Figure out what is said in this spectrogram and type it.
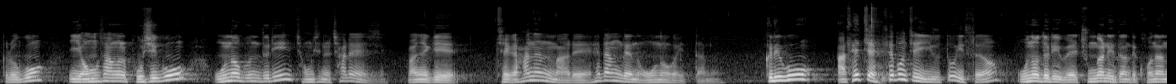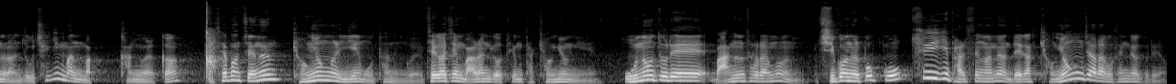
그리고 이 영상을 보시고 오너분들이 정신을 차려야지. 만약에 제가 하는 말에 해당되는 오너가 있다면. 그리고 아 셋째 세 번째 이유 또 있어요. 오너들이 왜 중간 리더한테 권한을 안 주고 책임만 막 강요할까? 세 번째는 경영을 이해 못하는 거예요. 제가 지금 말한 게 어떻게 보면 다 경영이에요. 오너들의 많은 사람은 직원을 뽑고 수익이 발생하면 내가 경영자라고 생각을 해요.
